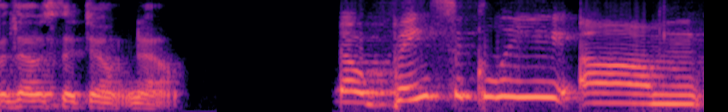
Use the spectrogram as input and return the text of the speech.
for those that don't know? So basically, um,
